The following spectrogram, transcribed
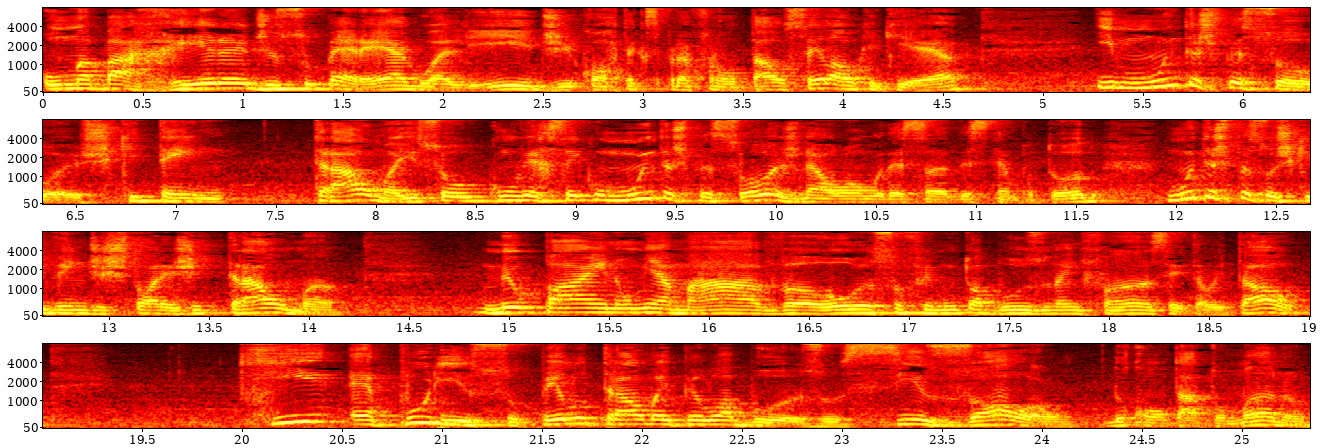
uma barreira de superego ali, de córtex pré-frontal, sei lá o que que é. E muitas pessoas que têm trauma, isso eu conversei com muitas pessoas né, ao longo dessa, desse tempo todo, muitas pessoas que vêm de histórias de trauma, meu pai não me amava, ou eu sofri muito abuso na infância e tal e tal, que é por isso, pelo trauma e pelo abuso, se isolam do contato humano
